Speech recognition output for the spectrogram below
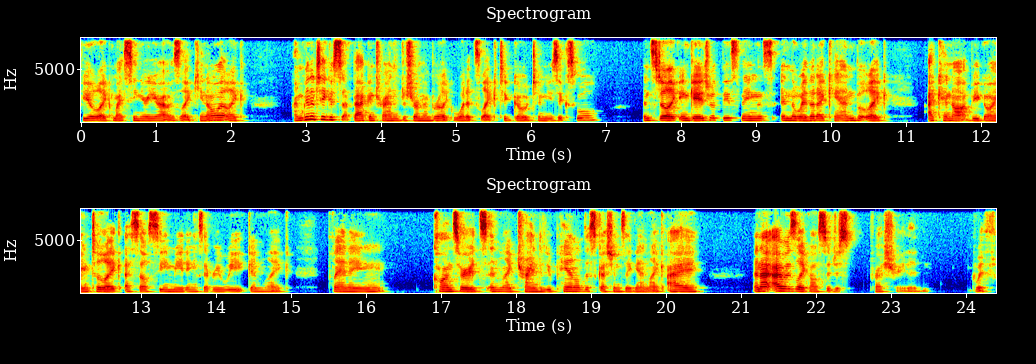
feel like my senior year i was like you know what? Like i'm gonna take a step back and try and just remember like what it's like to go to music school and still like engage with these things in the way that i can. But like I cannot be going to like SLC meetings every week and like planning concerts and like trying to do panel discussions again. Like I and I, I was like also just frustrated with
